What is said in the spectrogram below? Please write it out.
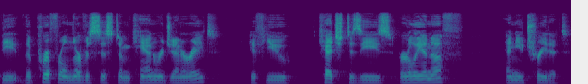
the, the peripheral nervous system can regenerate if you catch disease early enough and you treat it.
